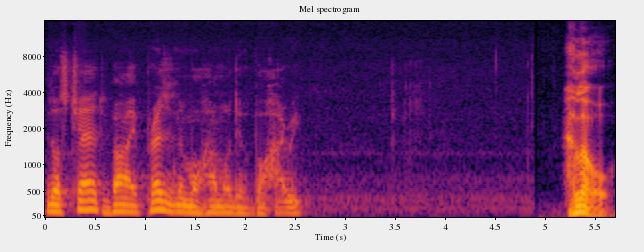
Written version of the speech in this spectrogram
It was chaired by President Muhammadu Buhari. Hello,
